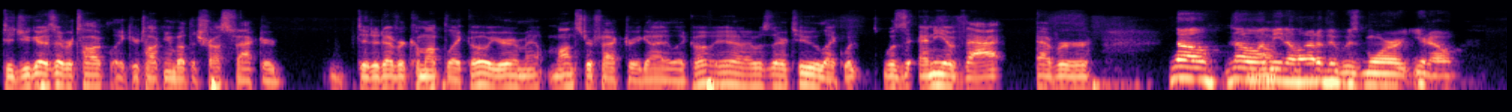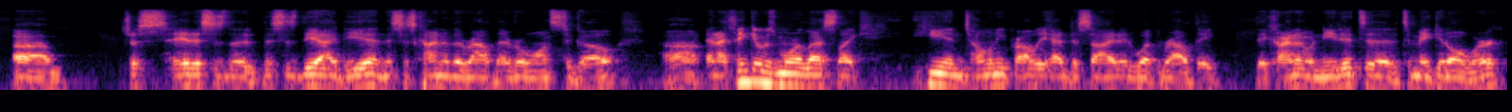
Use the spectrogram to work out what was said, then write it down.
did you guys ever talk like you're talking about the trust factor did it ever come up like, oh, you're a Monster Factory guy? Like, oh yeah, I was there too. Like, what was any of that ever? No, no. I mean, a lot of it was more, you know, um, just hey, this is the this is the idea, and this is kind of the route that everyone wants to go. Uh, and I think it was more or less like he and Tony probably had decided what route they they kind of needed to to make it all work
